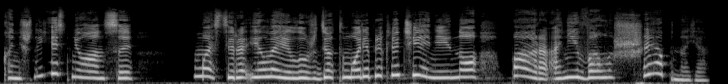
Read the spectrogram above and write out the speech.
конечно, есть нюансы. Мастера и Лейлу ждет море приключений, но пара, они волшебная.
